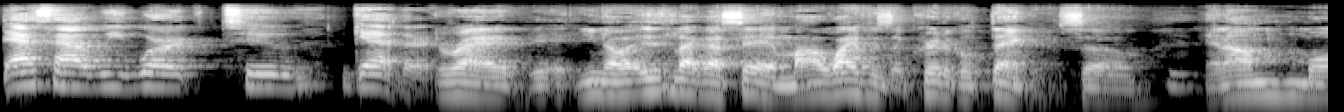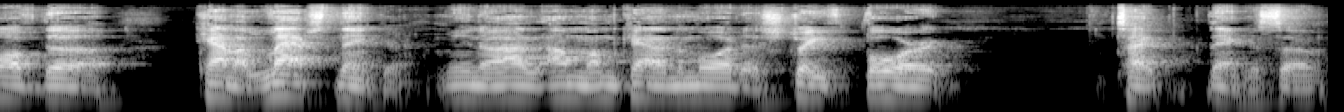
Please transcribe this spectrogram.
that's how we work together. Right. You know, it's like I said, my wife is a critical thinker. So, and I'm more of the kind of lapse thinker. You know, I, am I'm, I'm kind of the more of the straightforward type thinker. So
